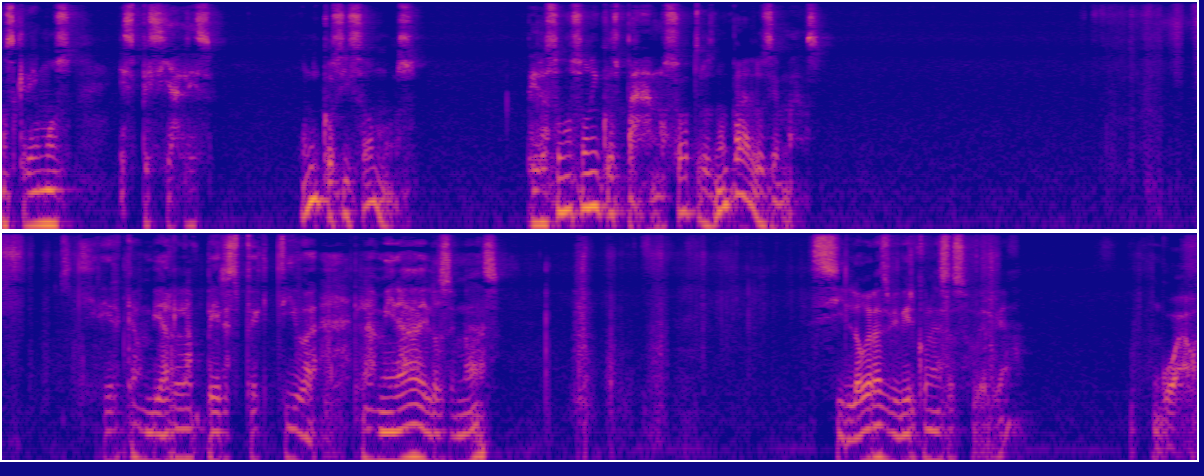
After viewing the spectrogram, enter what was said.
Nos creemos especiales. Únicos sí somos. Pero somos únicos para nosotros, no para los demás. Cambiar la perspectiva, la mirada de los demás. Si logras vivir con esa soberbia, wow,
